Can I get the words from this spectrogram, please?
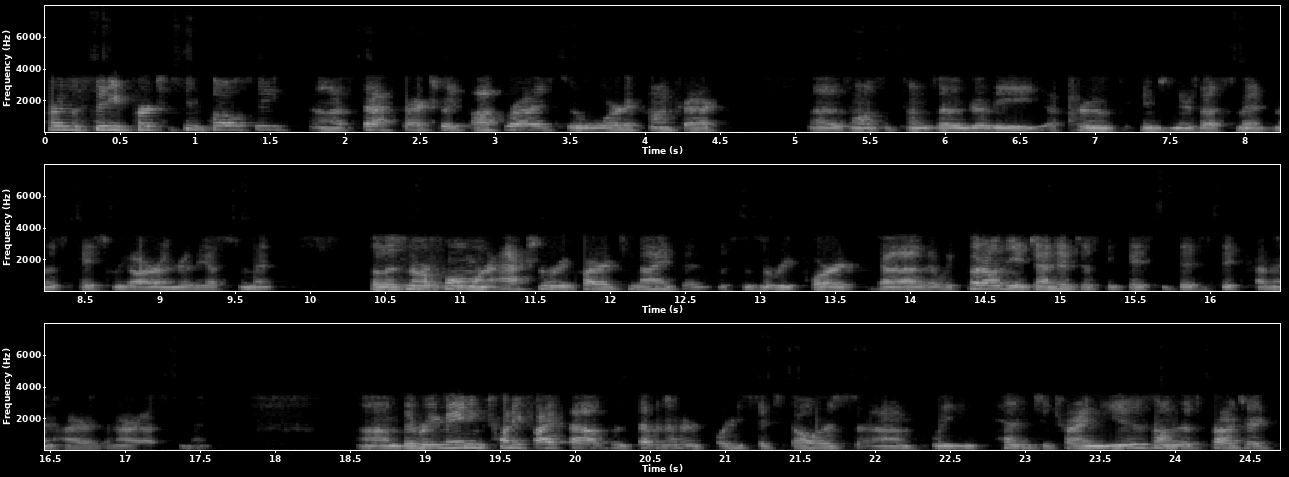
Per the city purchasing policy, uh, staff are actually authorized to award a contract uh, as long as it comes under the approved engineer's estimate. In this case, we are under the estimate. So there's no formal action required tonight. This is a report uh, that we put on the agenda just in case the bids did come in higher than our estimate. Um, the remaining $25,746 um, we intend to try and use on this project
